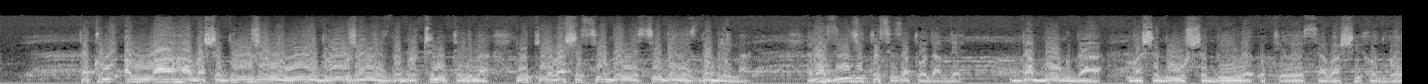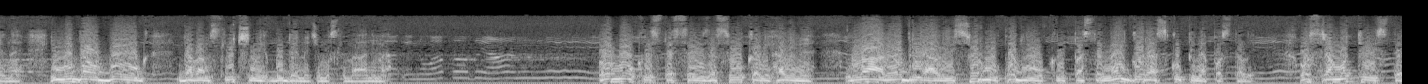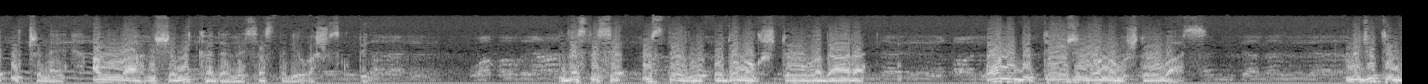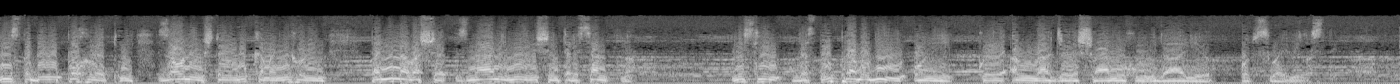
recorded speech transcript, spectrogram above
Tako mi Allaha vaše druženje nije druženje s dobročiniteljima niti je vaše sjedenje sjedenje s dobrima. Raziđite se zato odavde da Bog da vaše duše bile od tjelesa vaših odvojene i ne dao Bog da vam sličnih bude među muslimanima. Obukli ste se i zasukali haline, glave obrijali i surmu podvukli pa ste najgora skupina postali osramotili ste učene, Allah više nikada ne sastavio vašu skupinu. Da ste se ustegli od onog što je vladara, oni bi težili onom što je u vas. Međutim, vi ste bili pohlepni za onim što je u rukama njihovim, pa njima vaše znanje nije više interesantno. Mislim da ste upravo vi oni koje je Allah Đelešanuhu udaljio od svoje milosti.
